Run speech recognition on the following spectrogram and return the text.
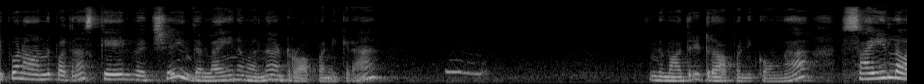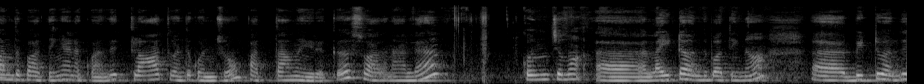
இப்போ நான் வந்து பார்த்தோன்னா ஸ்கேல் வச்சு இந்த லைனை வந்து நான் ட்ரா பண்ணிக்கிறேன். இந்த மாதிரி ட்ரா பண்ணிக்கோங்க. சைடில் வந்து பார்த்தீங்க எனக்கு வந்து கிளாத் வந்து கொஞ்சம் பத்தாமல் இருக்குது ஸோ அதனால் கொஞ்சமாக லைட்டாக வந்து பார்த்திங்கன்னா பிட்டு வந்து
